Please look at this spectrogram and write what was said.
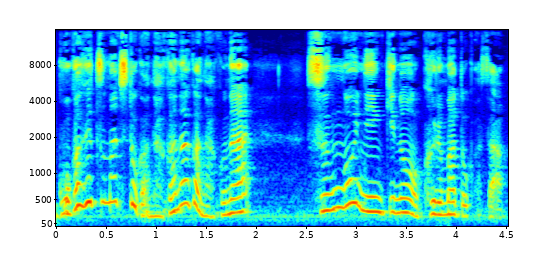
5ヶ月待ちとかなかなかなくない？すんごい人気の車とかさ、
